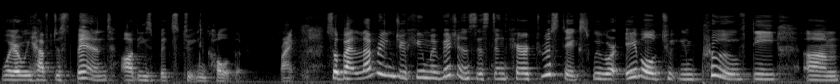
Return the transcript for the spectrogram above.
where we have to spend all these bits to encode them right? So by leveraging the human vision system characteristics, we were able to improve the um,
